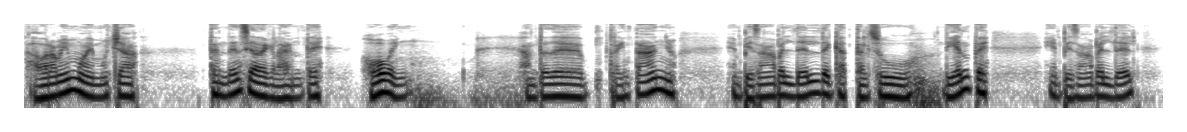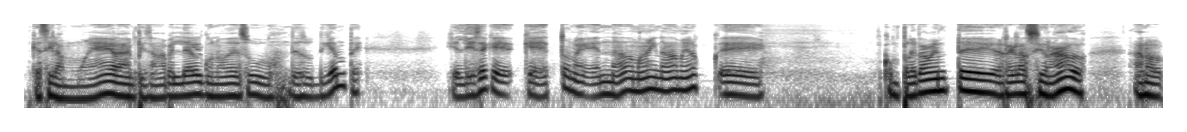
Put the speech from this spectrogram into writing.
ahora mismo hay mucha tendencia de que la gente joven, antes de 30 años, empiezan a perder, de gastar sus dientes y empiezan a perder que si las muelas, empiezan a perder algunos de, sus de sus dientes. Y él dice que, esto no es nada más y nada menos eh, completamente relacionado a,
